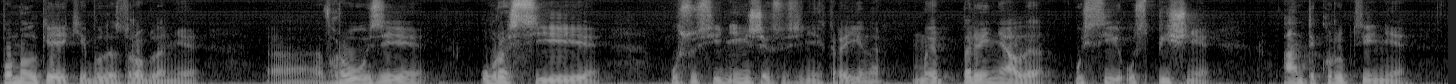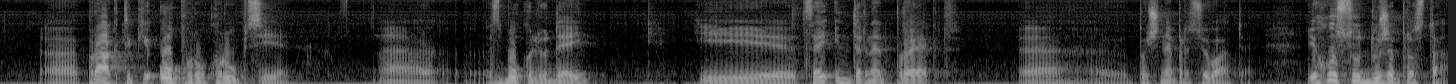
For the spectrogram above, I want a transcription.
помилки, які були зроблені е, в Грузії, у Росії, у сусідні, інших сусідніх країнах. Ми перейняли усі успішні антикорупційні е, практики опору корупції е, з боку людей. І цей інтернет-проект почне працювати. Його суть дуже проста.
